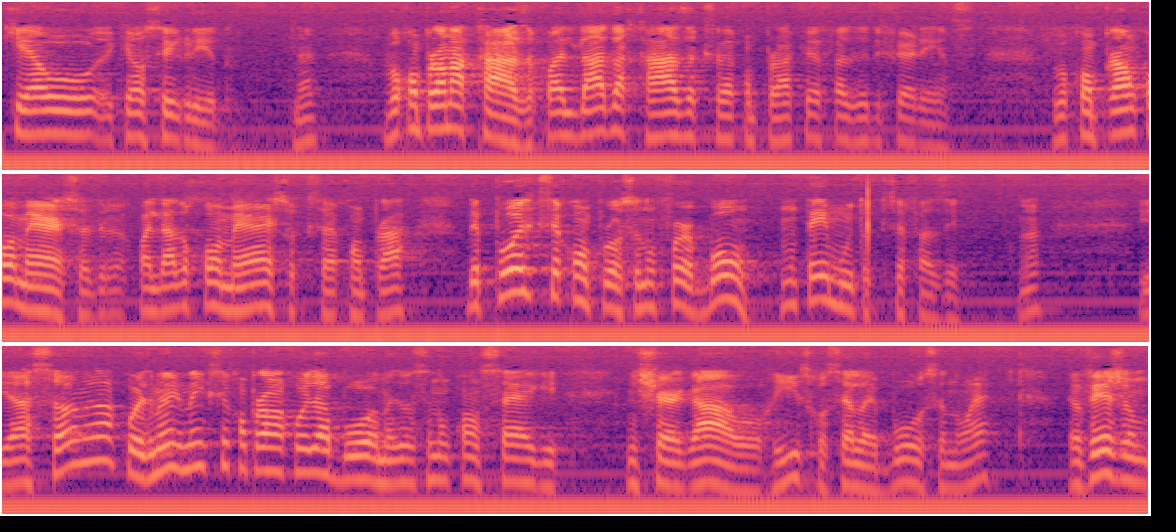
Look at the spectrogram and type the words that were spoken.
que é o que é o segredo, né? Vou comprar uma casa, qualidade da casa que você vai comprar que vai fazer a diferença. Vou comprar um comércio, qualidade do comércio que você vai comprar depois que você comprou, se não for bom, não tem muito o que você fazer. Né? E a ação é a mesma coisa, nem, nem que você comprar uma coisa boa, mas você não consegue enxergar o risco, se ela é boa ou se não é. Eu vejo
